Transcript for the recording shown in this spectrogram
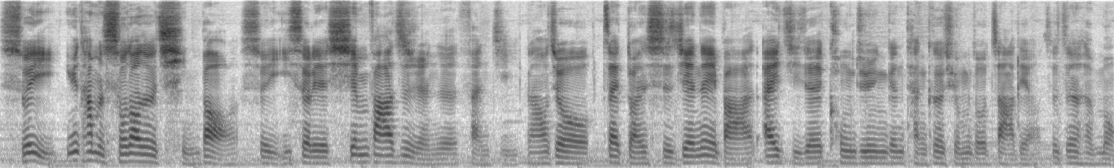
所以，因为他们收到这个情报，所以以色列先发制人的反击，然后就在短时间内把埃及的空军跟坦克全部都炸掉，这真的很猛。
